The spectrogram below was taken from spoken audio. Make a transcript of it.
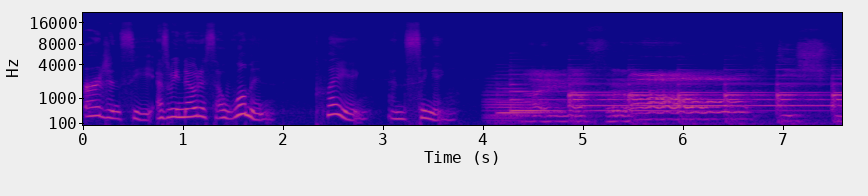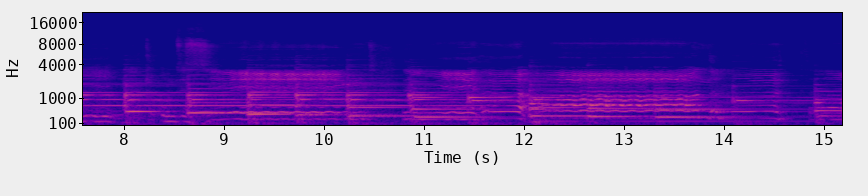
urgency as we notice a woman playing and singing. Eine Frau, die spielt und singt Lieder andere Tage.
